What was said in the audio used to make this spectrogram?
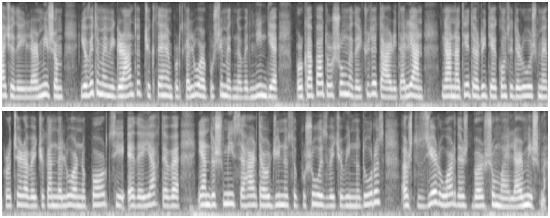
aq edhe i larmishëm. Jo vetëm emigrantët që kthehen për të kaluar pushimet në vendlindje, por ka patur shumë edhe qytetarë italianë. Nga ana tjetër, rritja e konsiderueshme e kroçerave që kanë ndaluar në port, si edhe e jahteve, janë dëshmi se harta e origjinës së pushuesve që vijnë në Durrës është zgjeruar dhe është bërë shumë më e larmishme.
